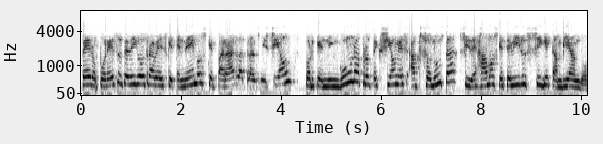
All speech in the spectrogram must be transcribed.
Pero por eso te digo otra vez que tenemos que parar la transmisión porque ninguna protección es absoluta si dejamos que este virus sigue cambiando.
